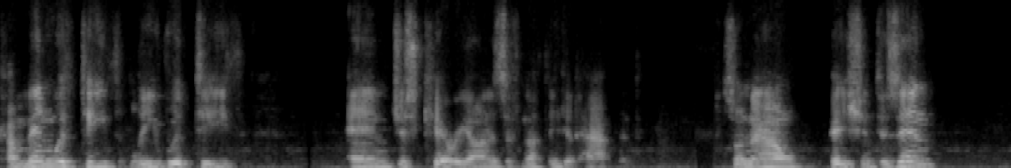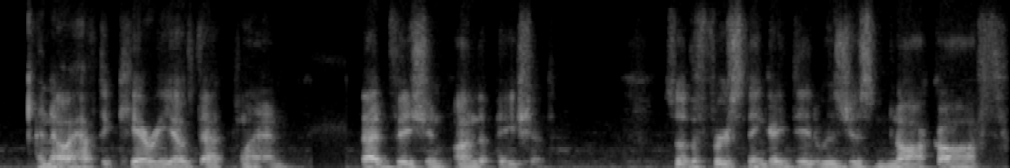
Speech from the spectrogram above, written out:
come in with teeth, leave with teeth, and just carry on as if nothing had happened. So now patient is in, and now I have to carry out that plan, that vision on the patient. So the first thing I did was just knock off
